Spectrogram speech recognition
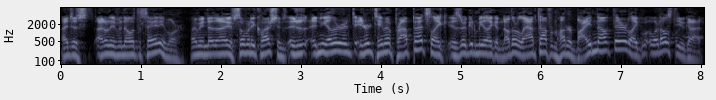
I just I don't even know what to say anymore. I mean, I have so many questions. Is there any other entertainment prop bets? Like, is there going to be like another laptop from Hunter Biden out there? Like, what else do you got?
